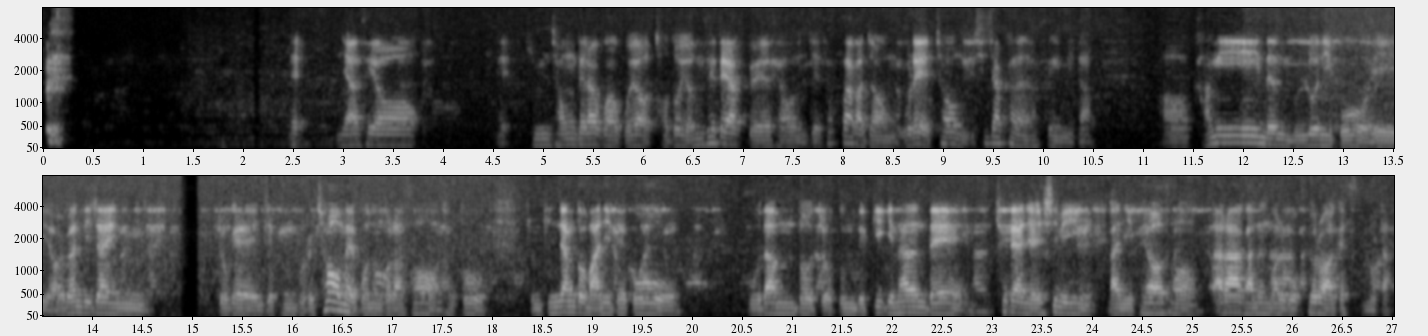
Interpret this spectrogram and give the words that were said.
안녕하세요. 네, 김정대라고 하고요. 저도 연세대학교에서 이제 석사과정 올해 처음 시작하는 학생입니다. 어, 강의는 물론이고 이 얼반 디자인 쪽에 이제 공부를 처음 해보는 거라서 저도 좀 긴장도 많이 되고 부담도 조금 느끼긴 하는데 최대한 열심히 많이 배워서 따라가는 걸 목표로 하겠습니다.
